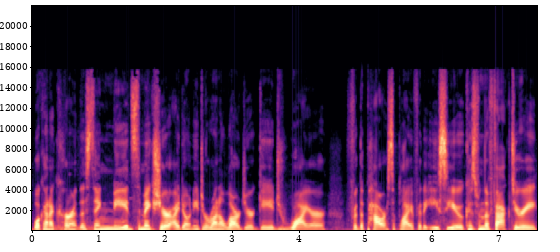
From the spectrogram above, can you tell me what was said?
what kind of current this thing needs to make sure I don't need to run a larger gauge wire for the power supply for the ECU because from the factory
